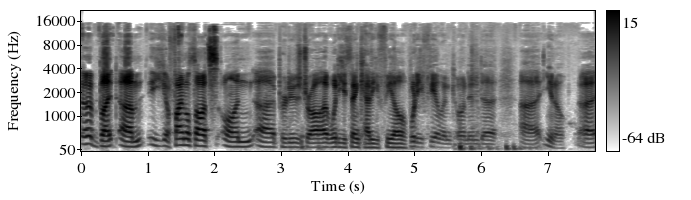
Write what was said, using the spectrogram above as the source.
uh, but um, you know, final thoughts on uh, Purdue's draw. What do you think? How do you feel? What are you feeling going into uh, you know uh,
